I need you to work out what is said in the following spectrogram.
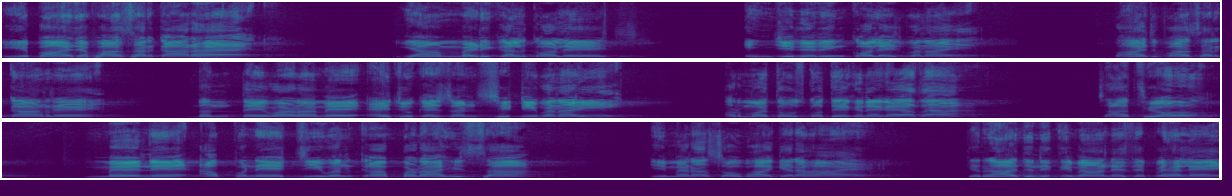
ये भाजपा सरकार है यहाँ मेडिकल कॉलेज, इंजीनियरिंग कॉलेज बनाए। भाजपा सरकार ने दंतेवाड़ा में एजुकेशन सिटी बनाई, और मैं तो उसको देखने गया था। साथियों, मैंने अपने जीवन का बड़ा हिस्सा, ये मेरा सौभाग्य रहा है। कि राजनीति में आने से पहले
